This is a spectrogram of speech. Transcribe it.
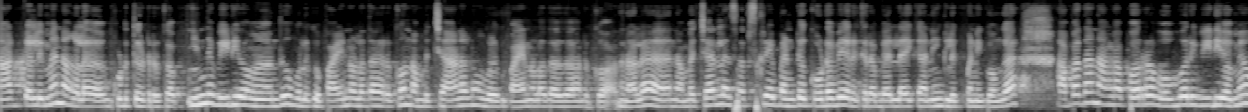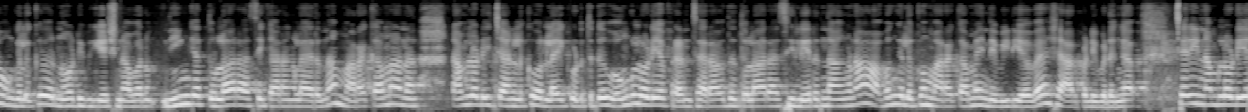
நாட்களுமே நாட்கள்லையுமே நாங்கள் கொடுத்துட்ருக்கோம் இந்த வீடியோ வந்து உங்களுக்கு பயனுள்ளதாக இருக்கும். நம்ம சேனலும் உங்களுக்கு பயனுள்ளதாக தான் இருக்கும். அதனால் நம்ம சேனலை சப்ஸ்கிரைப் பண்ணிட்டு கூடவே இருக்கிற பெல் ஐக்கானையும் கிளிக் பண்ணிக்கோங்க. அப்போ தான் நாங்கள் போடுற ஒவ்வொரு வீடியோவுமே உங்களுக்கு நோட்டிஃபிகேஷனாக வரும். நீங்கள் துலா ராசிக்காரங்களாக இருந்தால் மறக்காமல் நம்மளுடைய சேனலுக்கு ஒரு லைக் கொடுத்துட்டு உங்களுடைய ஃப்ரெண்ட்ஸ் யாராவது துளாராசியில் இருந்தாங்கன்னா அவங்களுக்கும் மறக்காமல் இந்த வீடியோவை ஷேர் பண்ணிவிடுங்க. சரி நம்மளுடைய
